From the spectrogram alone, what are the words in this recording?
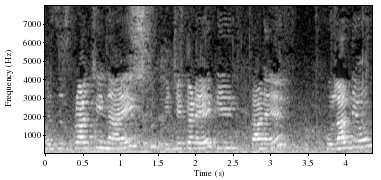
मिसेस प्राची नायक हिचे कडेन की ताणें फुलां दिवन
